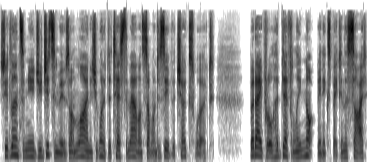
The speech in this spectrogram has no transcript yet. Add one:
She'd learned some new jiu-jitsu moves online and she wanted to test them out on someone to see if the chokes worked. But April had definitely not been expecting the sight,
